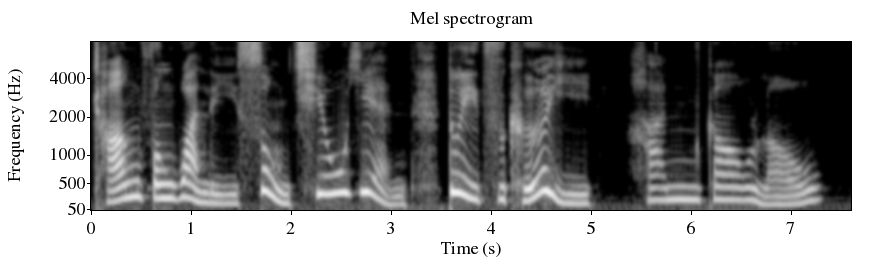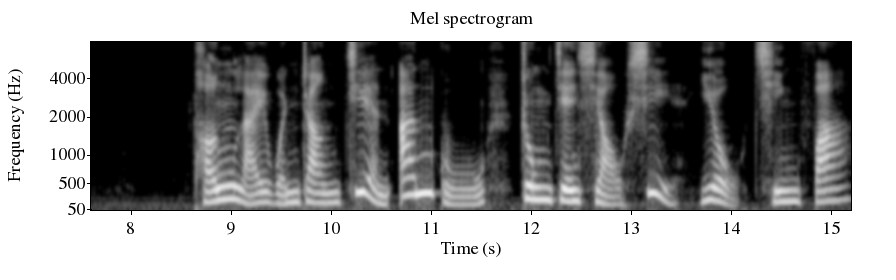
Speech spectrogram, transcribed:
长风万里送秋雁，对此可以酣高楼。蓬莱文章建安骨，中间小谢又清发。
